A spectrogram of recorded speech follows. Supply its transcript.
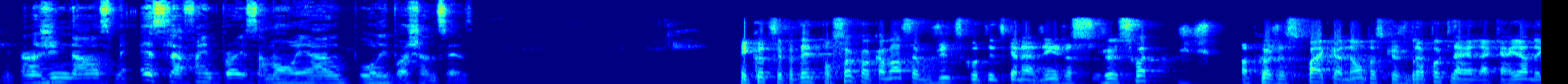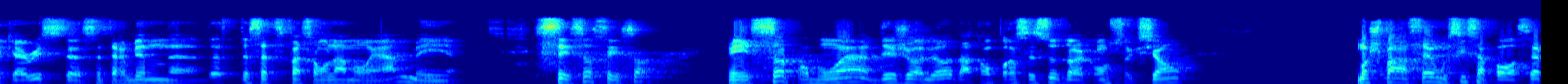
il est en gymnase, mais est-ce la fin de Price à Montréal pour les prochaines saisons? Écoute, c'est peut-être pour ça qu'on commence à bouger du côté du Canadien. Je, souhaite, en tout cas, j'espère que non, parce que je ne voudrais pas que la, carrière de Carey se, termine euh, de, cette façon-là à Montréal, mais c'est ça, c'est ça. Mais ça, pour moi, déjà là, dans ton processus de reconstruction, moi, je pensais aussi que ça passait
